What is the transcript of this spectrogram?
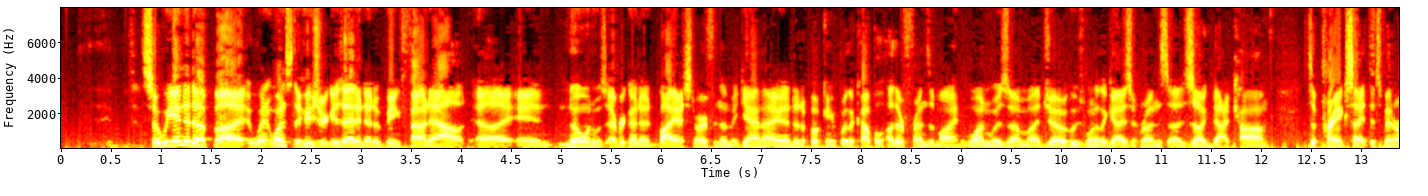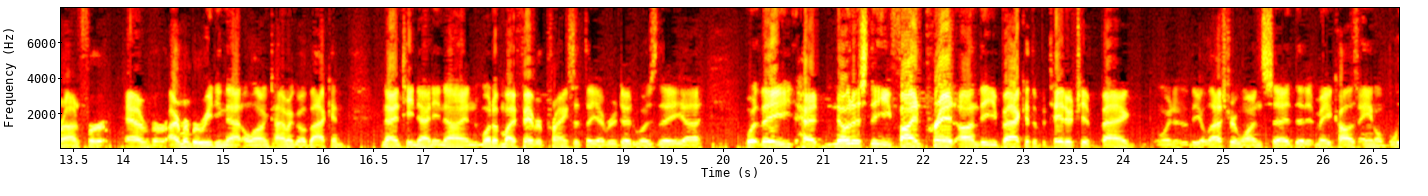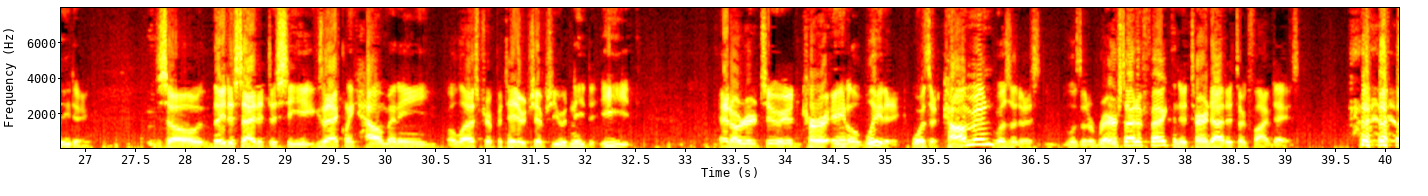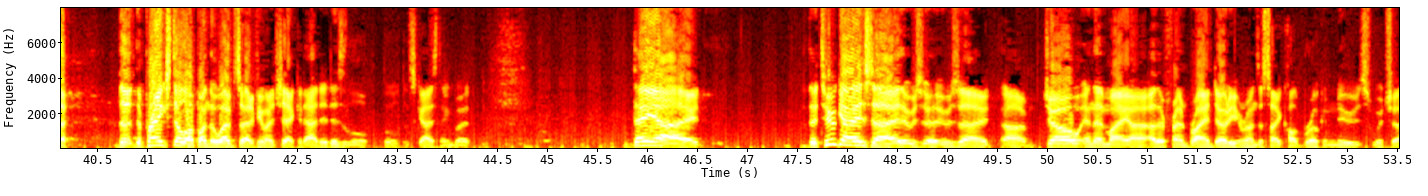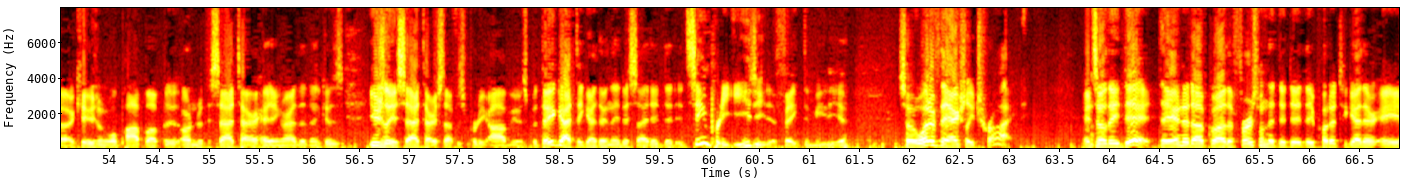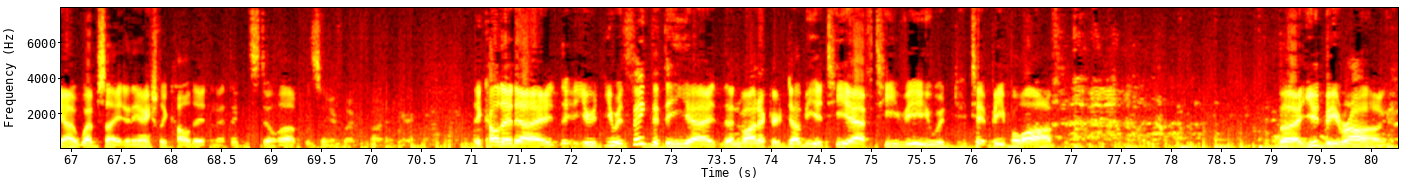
so we ended up uh, when, once the Hoosier Gazette ended up being found out, uh, and no one was ever going to buy a story from them again. I ended up hooking up with a couple other friends of mine. One was um, uh, Joe, who's one of the guys that runs uh, Zug.com. It's a prank site that's been around forever. I remember reading that a long time ago, back in 1999. One of my favorite pranks that they ever did was they uh, what they had noticed the fine print on the back of the potato chip bag, the Olestra one said that it may cause anal bleeding. So they decided to see exactly how many Olestra potato chips you would need to eat in order to incur anal bleeding. Was it common? Was it a was it a rare side effect? And it turned out it took five days. the the prank's still up on the website if you want to check it out. It is a little little disgusting, but they uh, the two guys, uh, it was it was uh, uh, Joe and then my uh, other friend Brian Doty, who runs a site called Broken News, which uh, occasionally will pop up under the satire heading rather than because usually the satire stuff is pretty obvious. But they got together and they decided that it seemed pretty easy to fake the media. So what if they actually tried? And so they did. They ended up uh, the first one that they did. They put it together a uh, website, and they actually called it. And I think it's still up. Let's see if I can find it here. They called it. Uh, you you would think that the uh, the moniker WTF TV would tip people off, but you'd be wrong.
